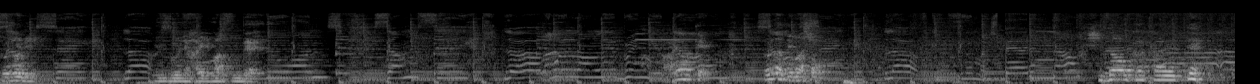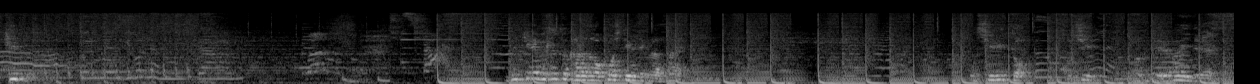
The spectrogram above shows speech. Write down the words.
徐々に運動に入りますんで。はい OK それでは出ましょう。膝を抱えてキープできればちょっと体を起こしてみてください。お尻と腰伸びてればいいです。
